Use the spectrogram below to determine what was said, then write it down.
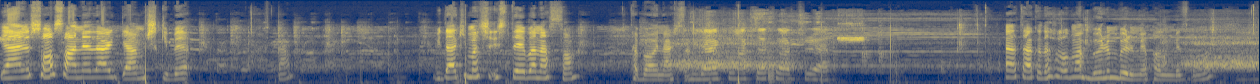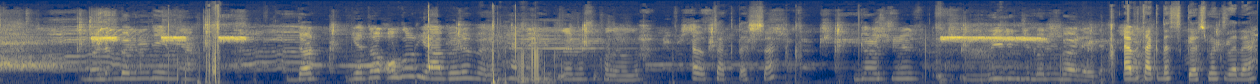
Yani son saniyeler gelmiş gibi. Bir dahaki maçı isteğe ben atsam. Tabi oynarsam. Bir dahaki maçta Royale. Evet arkadaşlar o zaman bölüm bölüm yapalım biz bunu. Bölüm bölüm değil mi ya? Dört ya da olur ya bölüm bölüm. Hemen yüklemesi kolay olur. Evet arkadaşlar. Görüşürüz. Birinci bölüm böyleydi. Evet arkadaşlar görüşmek üzere.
